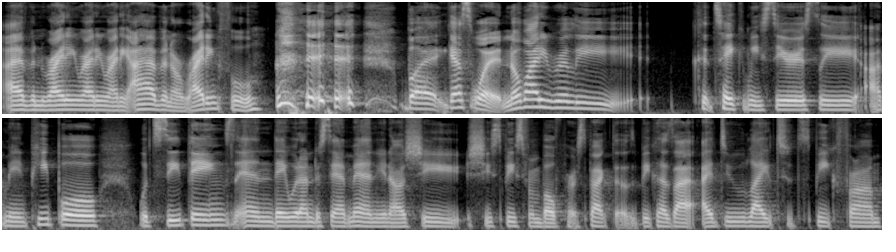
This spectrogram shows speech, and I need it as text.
I have been writing, writing, writing. I have been a writing fool. but guess what? Nobody really could take me seriously. I mean, people would see things and they would understand, man, you know, she she speaks from both perspectives because I, I do like to speak from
